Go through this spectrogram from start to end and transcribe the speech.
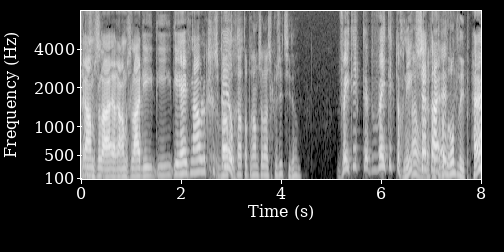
positie? Ramselaar, Ramselaar die, die, die heeft nauwelijks Wat gespeeld. gaat op Ramselaars positie dan? Weet, ik, dat weet ik toch niet? Oh, ik zet dacht dat daar, er wat rondliep. hè?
